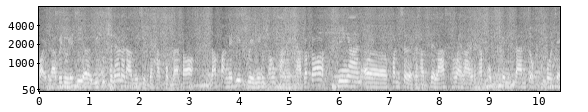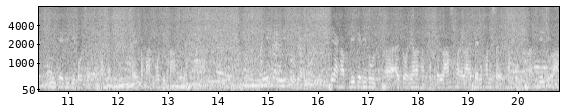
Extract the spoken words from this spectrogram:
ปล่อยไปแล้วไปดูได้ที่เอ่อ YouTube Channel นาดาวมิวสิกนะครับผมแล้วก็รับฟังได้ที่สตรีมมิ่งทุกช่องทางนะครับแล้วก็มีงานเอ่อคอนเสิร์ตนะครับ The Last Twilight นะครับผมเป็นการจบโปรเจกต์ BKPP โปรเจกต์นะครับผม เอ่อก็ฝากทุกคนติดตามด้วยนะครับอันนี้เป็นนี้สุดอย่างเนี่ยครับ BKPP เอ่อไอตัวเนี้ยแหละครับผมเป็น Last Twilight เป็นคอนเสิร์ตครับผมจัดที่จุฬา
